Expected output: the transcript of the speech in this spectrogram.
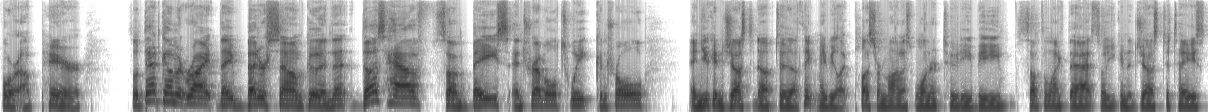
for a pair. So dadgummit right, they better sound good. That does have some bass and treble tweak control, and you can adjust it up to, I think maybe like plus or minus one or two dB, something like that. So you can adjust to taste.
